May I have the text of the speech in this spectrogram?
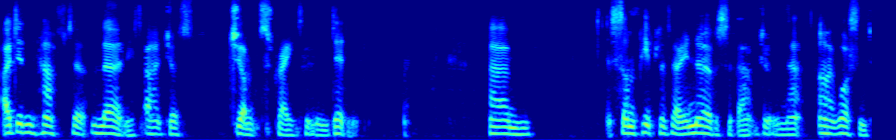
I didn't have to learn it. I just jumped straight in and did it. Um, some people are very nervous about doing that. I wasn't.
